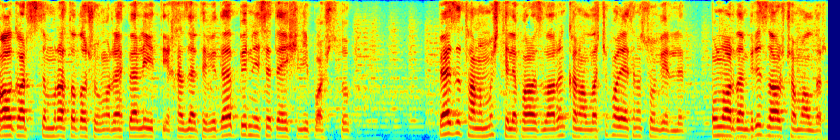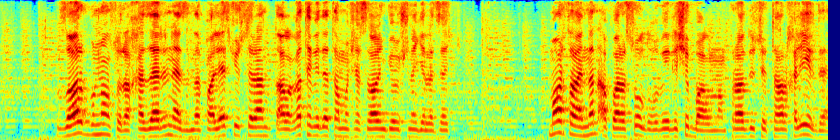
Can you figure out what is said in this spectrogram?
Xalq artisti Murad Dadaşovun rəhbərlik etdiyi Xəzər TV-də bir neçə dəyişiklik baş tutub. Bəzi tanınmış teleparazların kanaldakı fəaliyyətinə son verilib. Onlardan biri Zahir Kamaldır. Zahir bundan sonra Xəzərin nəzdində fəaliyyət göstərən Dalğa TV-də tamaşaçıların görüşünə gələcək. Mart ayından aparıcı olduğu verilişi bağlanan prodüser Tarix Əliyev də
